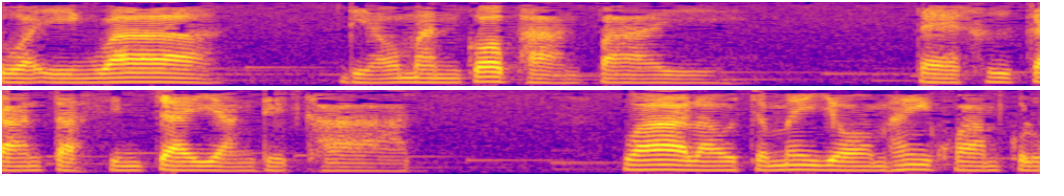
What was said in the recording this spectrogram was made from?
ตัวเองว่า เดี๋ยวมันก็ผ่านไป แต่คือการตัดสินใจอย่างเด็ดขาด ว่าเราจะไม่ยอมให้ความโกร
